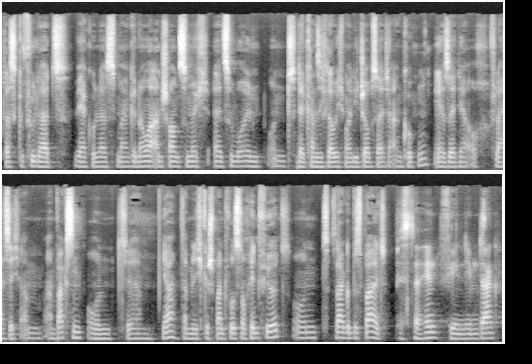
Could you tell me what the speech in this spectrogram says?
das Gefühl hat, Verkulas mal genauer anschauen zu möchten, möchte, äh, zu wollen. Und der kann sich, glaube ich, mal die Jobseite angucken. Ihr seid ja auch fleißig am, am Wachsen. Und ähm, ja, da bin ich gespannt, wo es noch hinführt und sage bis bald. Bis dahin, vielen lieben Dank.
